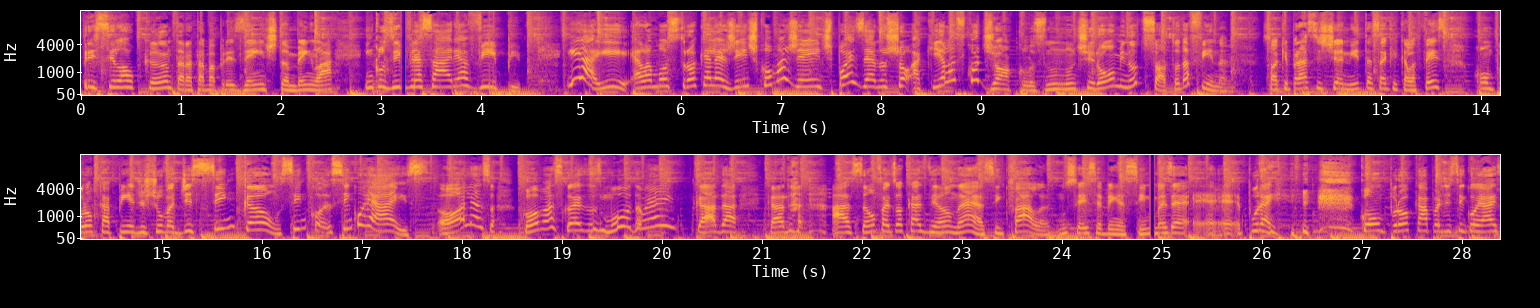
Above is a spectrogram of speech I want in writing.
Priscila Alcântara estava presente também lá, inclusive nessa área VIP. E aí, ela mostrou que ela é gente como a gente. Pois é, no show. Aqui ela ficou de óculos, não, não tirou um minuto só, toda fina. Só que pra assistir a Anitta, sabe o que, ela fez? Comprou capinha de chuva de cincão, cinco, cinco reais. Olha só como as coisas mudam, hein? Cada, cada ação faz ocasião, né? Assim que fala? Não sei se é bem assim, mas é, é, é por aí. Comprou capa de cinco reais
